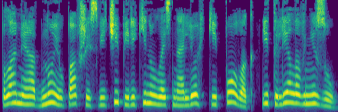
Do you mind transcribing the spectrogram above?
Пламя одной упавшей свечи перекинулось на легкий полог и тлело внизу,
